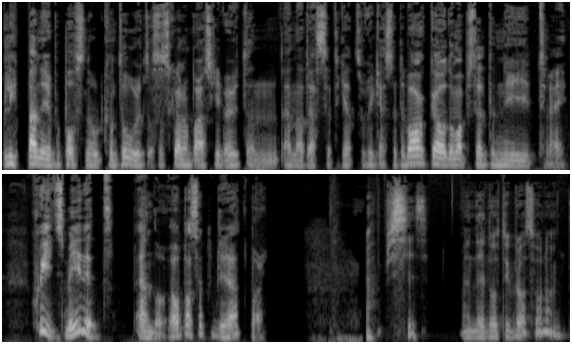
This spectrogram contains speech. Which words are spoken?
blippa ner på Postnord-kontoret och så ska de bara skriva ut en, en adressetikett så skickas det tillbaka och de har beställt en ny till mig. Skitsmidigt ändå. Jag hoppas att det blir rätt bara. Ja, precis. Men det låter ju bra så långt.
